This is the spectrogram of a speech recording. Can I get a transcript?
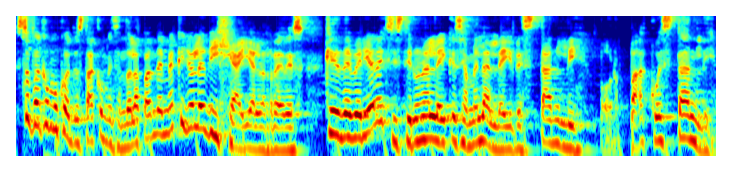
Esto fue como cuando estaba comenzando la pandemia que yo le dije ahí a las redes que debería de existir una ley que se llame la ley de Stanley por Paco Stanley,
